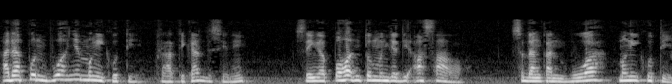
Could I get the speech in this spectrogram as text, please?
adapun buahnya mengikuti. Perhatikan di sini, sehingga pohon itu menjadi asal, sedangkan buah mengikuti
